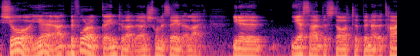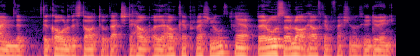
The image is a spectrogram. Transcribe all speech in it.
Sure, yeah. I- Before I go into that, though, I just want to say that, like, you know, yes, I had the startup, and at the time, the the goal of the startup was actually to help other healthcare professionals. yeah But there are also a lot of healthcare professionals who are doing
